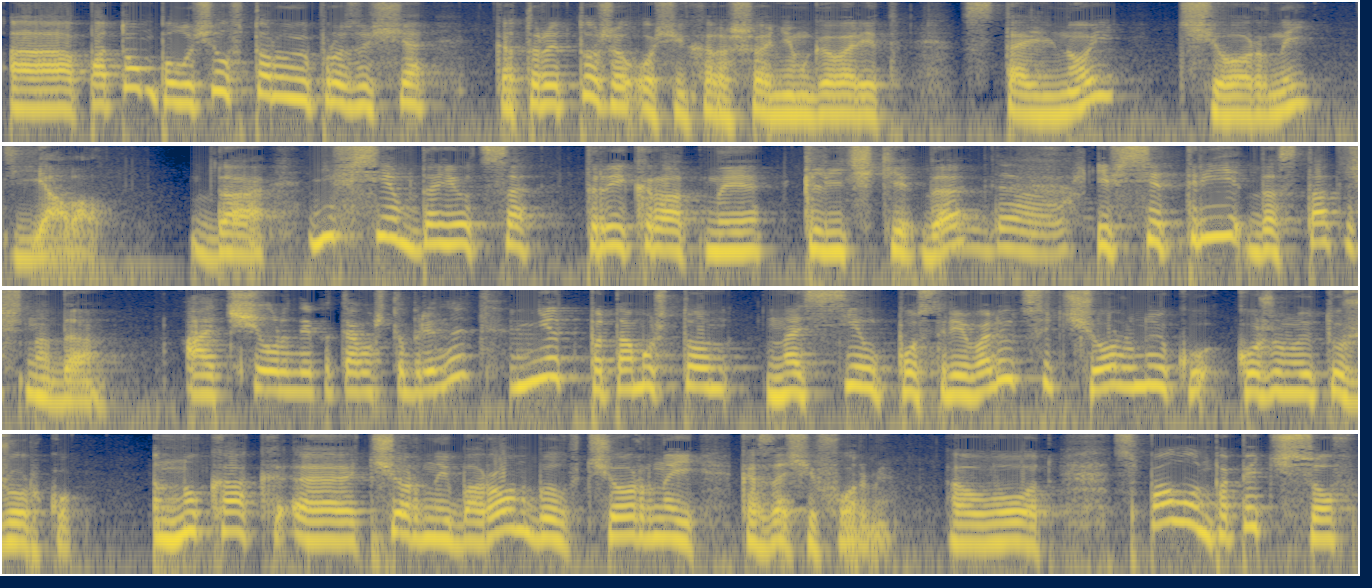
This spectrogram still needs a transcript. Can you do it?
А потом получил второе прозвище, которое тоже очень хорошо о нем говорит. «Стальной черный дьявол». Да, не всем дается трикратные клички, да? Да. И все три достаточно, да, а черный, потому что брюнет? Нет, потому что он носил после революции черную кожаную тужурку. Ну, как э, черный барон был в черной казачьей форме. Вот. Спал он по пять часов.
